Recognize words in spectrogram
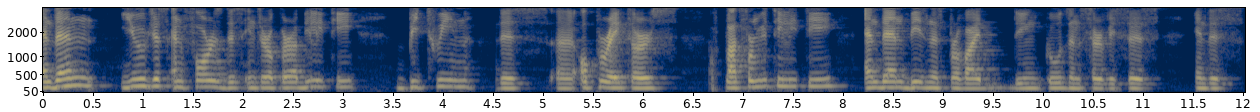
and then you just enforce this interoperability between these uh, operators of platform utility and then business providing goods and services in this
